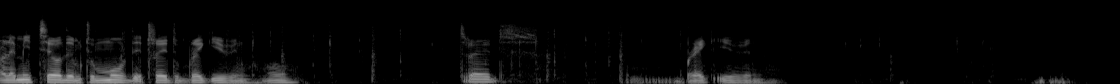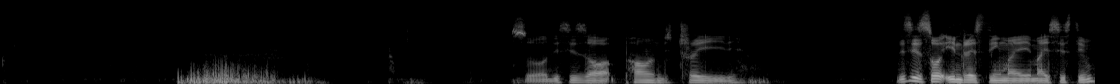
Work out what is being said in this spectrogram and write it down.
Let me tell them to move the trade to break even. Oh. trade. Break even so this is our pound trade. This is so interesting my my system.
